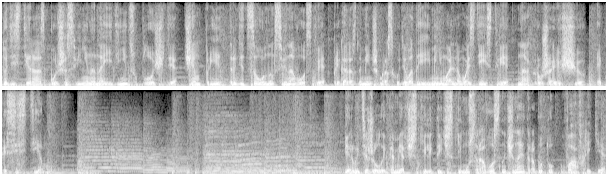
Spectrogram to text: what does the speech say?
до 10 раз больше свинины на единицу площади, чем при традиционном свиноводстве, при гораздо меньшем расходе воды и минимальном воздействии на окружающую экосистему. Первый тяжелый коммерческий электрический мусоровоз начинает работу в Африке.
